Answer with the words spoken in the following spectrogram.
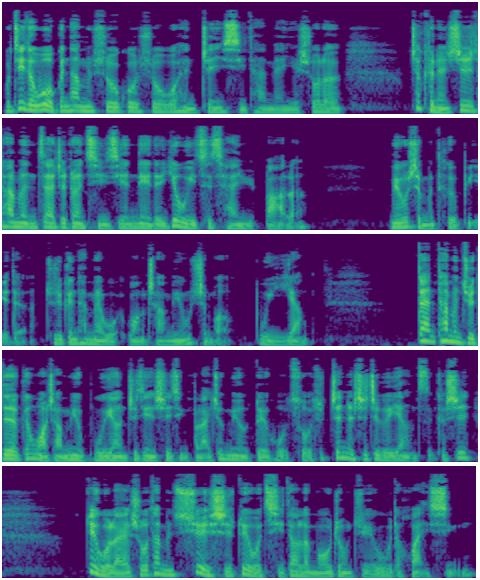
我记得我有跟他们说过，说我很珍惜他们，也说了。这可能是他们在这段期间内的又一次参与罢了，没有什么特别的，就是跟他们往常没有什么不一样。但他们觉得跟往常没有不一样这件事情本来就没有对或错，就真的是这个样子。可是对我来说，他们确实对我起到了某种觉悟的唤醒，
